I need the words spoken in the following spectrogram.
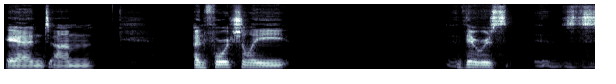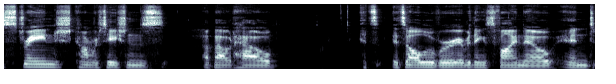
and um, unfortunately, there was strange conversations about how it's it's all over, everything's fine now, and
